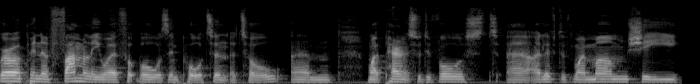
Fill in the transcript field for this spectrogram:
grow up in a family where football was important at all. Um, my parents were divorced. Uh, I lived with my mum. She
